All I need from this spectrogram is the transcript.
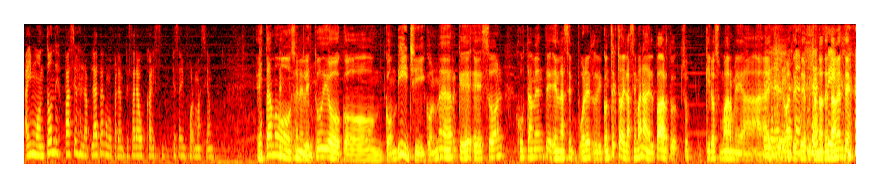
hay un montón de espacios en La Plata como para empezar a buscar esa información. Estamos en el estudio con, con Vichy y con Mer, que eh, son justamente en la, por el, contexto de la semana del parto. Yo quiero sumarme a, este debate, estoy escuchando atentamente.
